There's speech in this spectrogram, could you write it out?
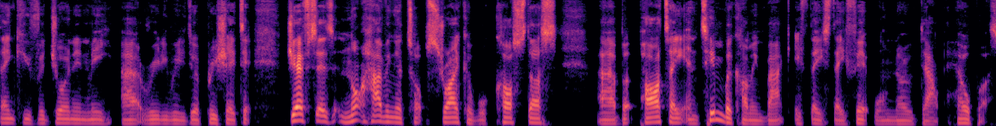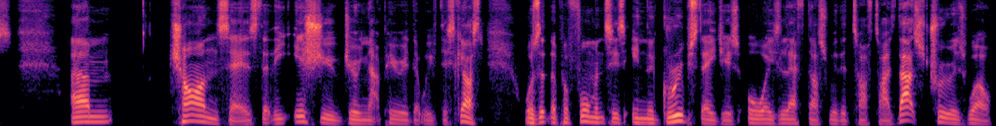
Thank you for joining me. Uh, really, really do appreciate it. Jeff says, not having a top striker will cost us, uh, but Partey and Timber coming back, if they stay fit, will no doubt help us. Um, Chan says that the issue during that period that we've discussed was that the performances in the group stages always left us with a tough ties. That's true as well.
